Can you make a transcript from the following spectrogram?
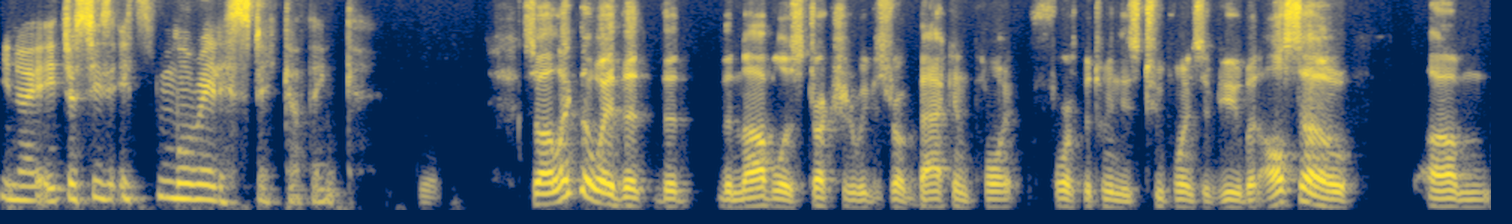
you know, it just is, it's more realistic, I think. So I like the way that the, the novel is structured. We can sort of back and point forth between these two points of view, but also um,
